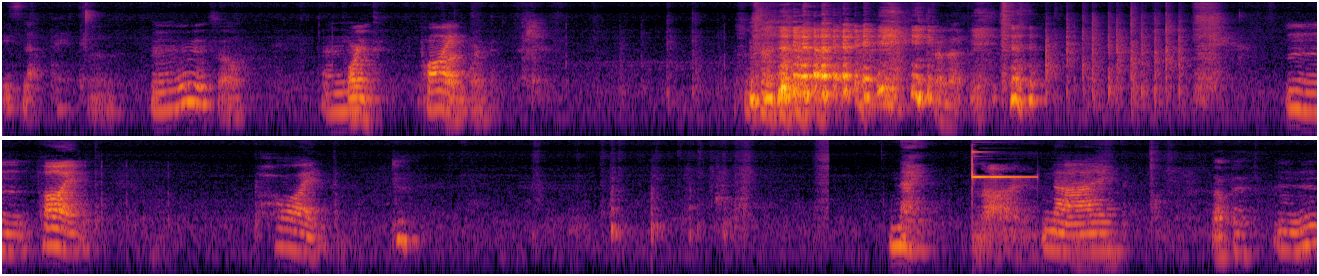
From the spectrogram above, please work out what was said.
it's not bad. Mm. So Mm. point. Point. Point. Turn that way. Mm, point. Point. Nine. Nine. Nine. Not bad. Mm.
